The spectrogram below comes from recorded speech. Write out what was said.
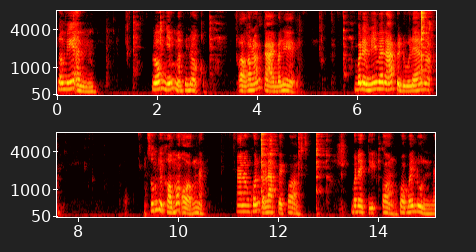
แล้วมีอันลงยิ้มมาพี่น้องออกกำลังกายบันนี้บันนี้เวลาไปดูแล้วเนาะซุ้มที่เขามาออกน่ะหาลังคนก็ลักไปพร้อมบ่ได้ติดกล้อง พวกไว้รุ่นไหม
